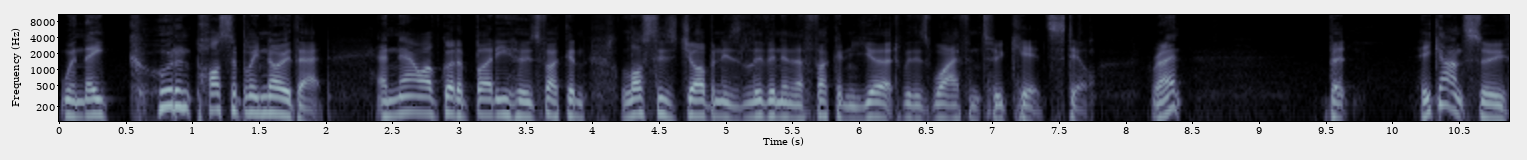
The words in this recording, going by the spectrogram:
when they couldn't possibly know that. And now I've got a buddy who's fucking lost his job and is living in a fucking yurt with his wife and two kids still, right? But he can't sue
